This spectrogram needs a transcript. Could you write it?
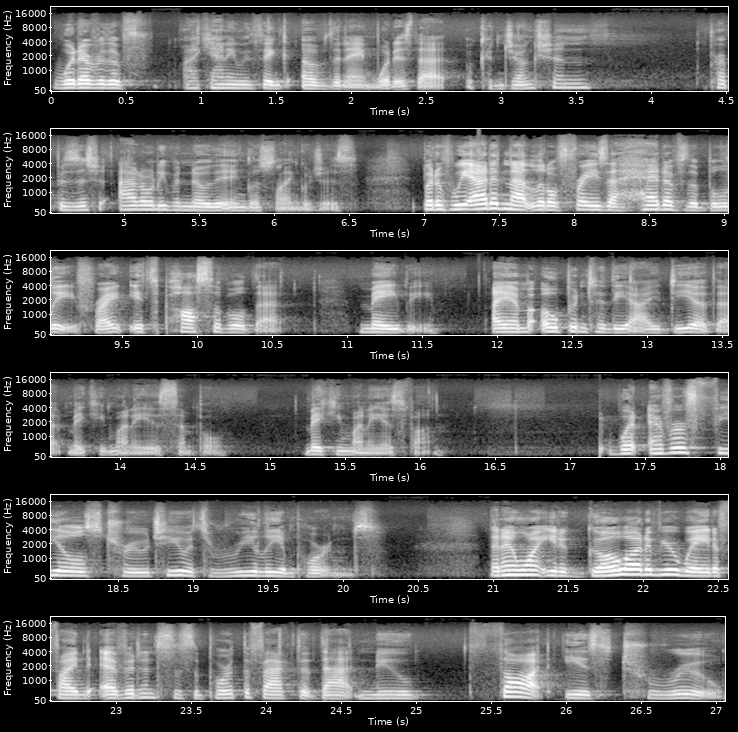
whatever the I can't even think of the name. What is that? A conjunction preposition? I don't even know the English languages. But if we add in that little phrase ahead of the belief, right? It's possible that maybe I am open to the idea that making money is simple. Making money is fun. Whatever feels true to you, it's really important. Then I want you to go out of your way to find evidence to support the fact that that new thought is true.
